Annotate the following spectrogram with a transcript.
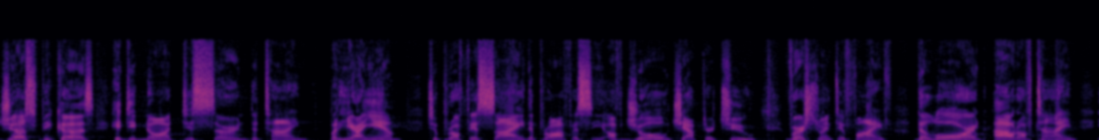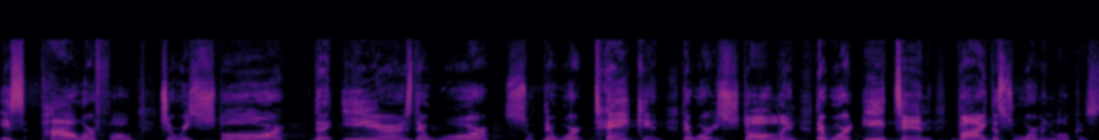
Just because he did not discern the time. But here I am to prophesy the prophecy of Joel chapter 2, verse 25 the Lord out of time is powerful to restore the ears that were, that were taken, that were stolen, that were eaten by the swarming locust.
